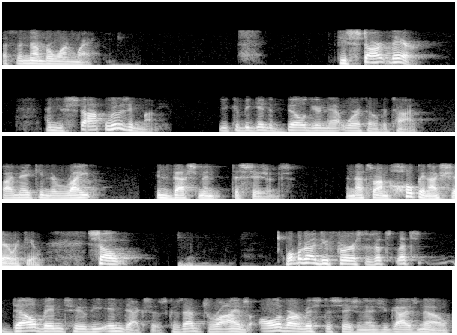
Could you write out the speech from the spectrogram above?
That's the number one way. If you start there and you stop losing money, you can begin to build your net worth over time by making the right investment decisions. And that's what I'm hoping I share with you. So, what we're going to do first is let's, let's delve into the indexes because that drives all of our risk decision, as you guys know,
